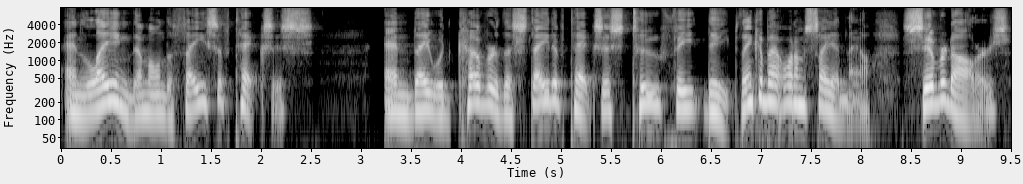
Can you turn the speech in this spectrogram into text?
and laying them on the face of Texas, and they would cover the state of Texas two feet deep. Think about what I'm saying now. Silver dollars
